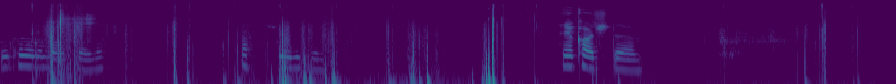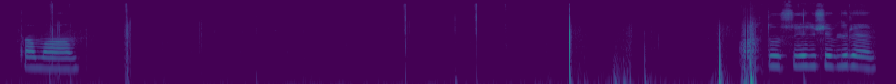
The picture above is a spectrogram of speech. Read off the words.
bir kıralım baltayla. Hah suya düşmedim. He kaçtım. Tamam. Dur suya düşebilirim.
